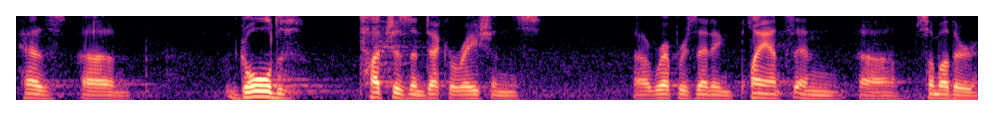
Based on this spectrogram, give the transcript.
has um, gold touches and decorations uh, representing plants and uh, some, other,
